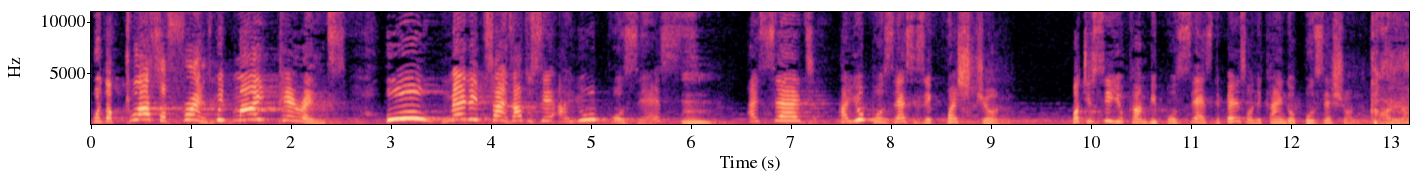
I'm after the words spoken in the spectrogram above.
with the class of friends, with my parents, who many times had to say, Are you possessed? Hmm. I said, Are you possessed is a question. But you see, you can be possessed, depends on the kind of possession. Kaya.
